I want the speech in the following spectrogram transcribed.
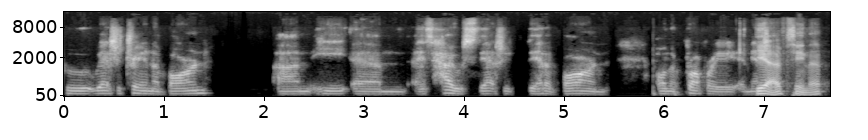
who we actually train in a barn. Um, he um, his house they actually they had a barn on the property. And yeah, I've seen that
